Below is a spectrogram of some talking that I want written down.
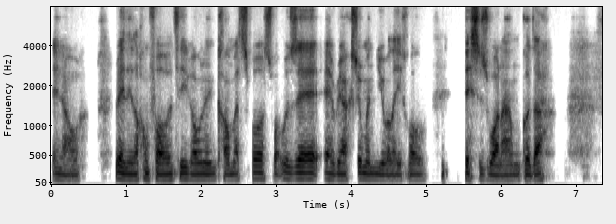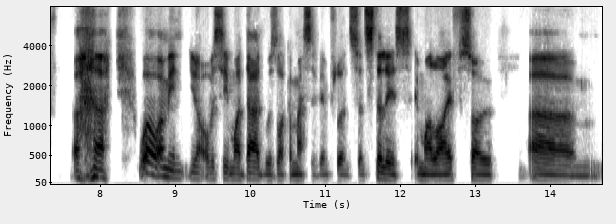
you know, really looking forward to you going in combat sports. What was a reaction when you were like, "Well, this is what I'm good at"? well, I mean, you know, obviously my dad was like a massive influence and still is in my life. So um,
